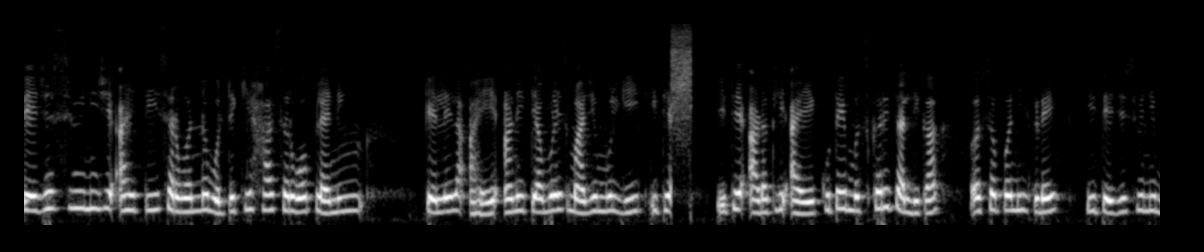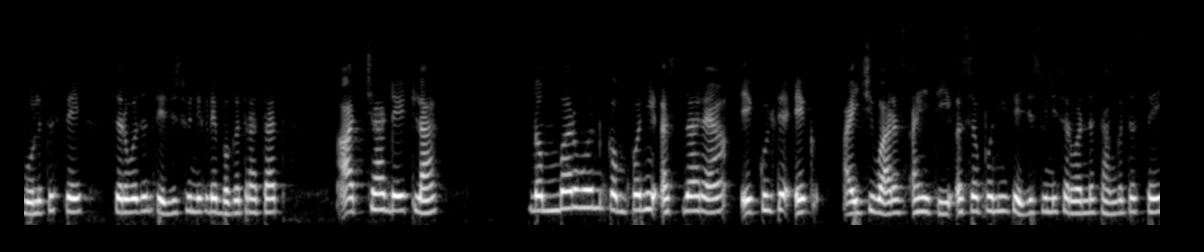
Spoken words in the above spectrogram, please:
तेजस्विनी जी आहे ती सर्वांना बोलते की हा सर्व प्लॅनिंग केलेला आहे आणि त्यामुळेच माझी मुलगी इथे इथे अडकली आहे. कुठे मस्करी चालली का? असं पण इकडे ही तेजस्विनी बोलत असते. सर्वजण तेजस्विनीकडे बघत राहतात. आजच्या डेटला नंबर वन कंपनी असणाऱ्या एकुलत्या एक आईची वारस आहे ती असं पण ही तेजस्विनी सर्वांना सांगत असते.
